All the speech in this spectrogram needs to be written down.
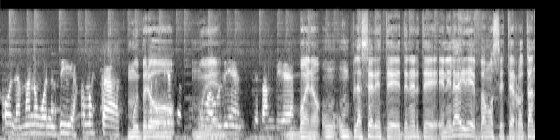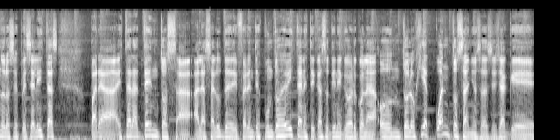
Hola, Manu, buenos días. ¿Cómo estás? Muy, pero muy bien. audiencia también. Bueno, un, placer este, tenerte en el aire. Vamos este, rotando los especialistas para estar atentos a, la salud de diferentes puntos de vista. En este caso tiene que ver con la odontología. ¿Cuántos años hace ya que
